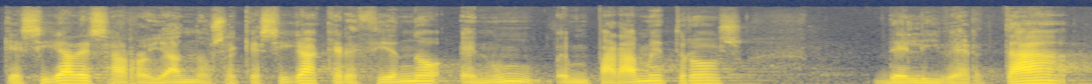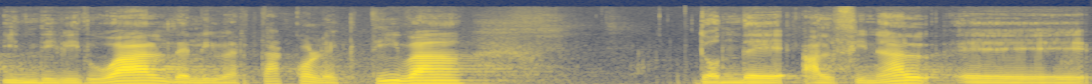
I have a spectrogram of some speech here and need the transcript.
que siga desarrollándose, que siga creciendo en, parámetros de libertad individual, de libertad colectiva, donde al final eh,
